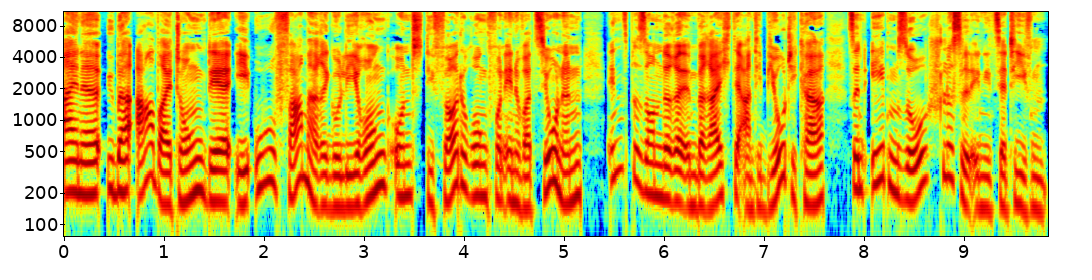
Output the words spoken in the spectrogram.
eine Überarbeitung der EU-Pharmaregulierung und die Förderung von Innovationen, insbesondere im Bereich der Antibiotika, sind ebenso Schlüsselinitiativen.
